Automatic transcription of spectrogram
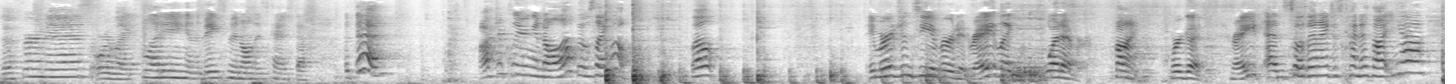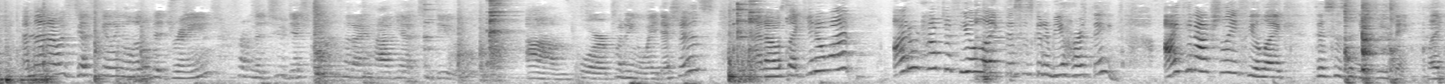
the furnace or like flooding in the basement, all this kind of stuff. But then after clearing it all up, it was like, oh, well, emergency averted, right? Like whatever fine, we're good, right? And so then I just kind of thought, yeah. And then I was just feeling a little bit drained from the two dish that I have yet to do um, for putting away dishes. And I was like, you know what? I don't have to feel like this is going to be a hard thing. I can actually feel like this is an easy thing. Like,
